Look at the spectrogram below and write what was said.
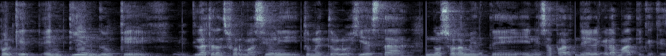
porque entiendo que la transformación y tu metodología está no solamente en esa parte de la gramática, que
